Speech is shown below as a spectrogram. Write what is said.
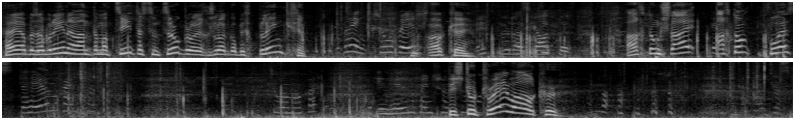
Hey, aber Sabrina, wenn du mal Zeit hast zum Zurückschauen, kannst du schauen, ob ich blinke. Du blinkst schon fest. Okay. Achtung, Stein! Achtung, Fuß! Den Helm kannst du zumachen. Den Helm kannst du Bist du Trailwalker? Just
